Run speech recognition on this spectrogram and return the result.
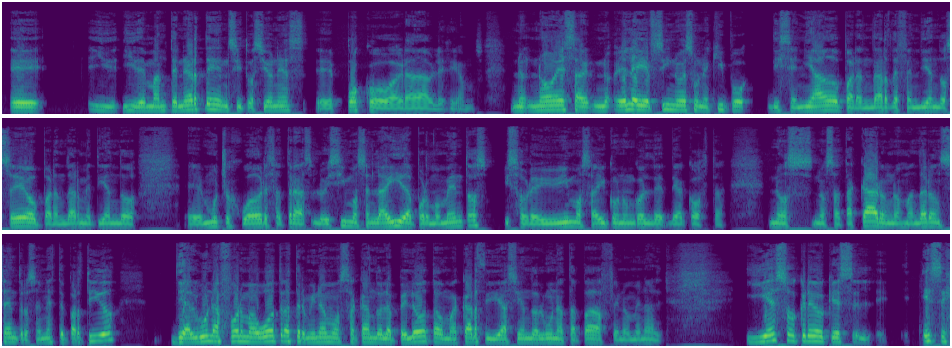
eh, y, de mantenerte en situaciones eh, poco agradables, digamos. No, no es, el AFC no es un equipo diseñado para andar defendiéndose o para andar metiendo eh, muchos jugadores atrás. Lo hicimos en la ida por momentos y sobrevivimos ahí con un gol de, Acosta. Nos, nos atacaron, nos mandaron centros en este partido de alguna forma u otra terminamos sacando la pelota o McCarthy haciendo alguna tapada fenomenal. Y eso creo que es, es,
